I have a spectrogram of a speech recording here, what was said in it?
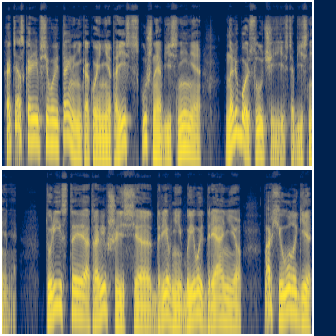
Хотя, скорее всего, и тайны никакой нет, а есть скучное объяснение. На любой случай есть объяснение. Туристы, отравившиеся древней боевой дрянью, археологи,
